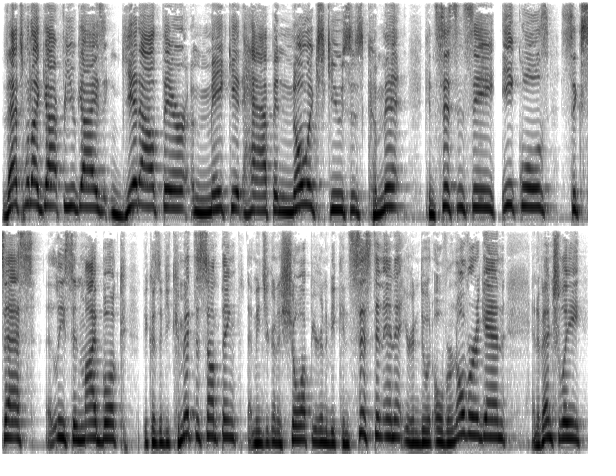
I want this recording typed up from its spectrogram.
that's what I got for you guys. Get out there, make it happen. No excuses, commit. Consistency equals success, at least in my book, because if you commit to something, that means you're going to show up, you're going to be consistent in it, you're going to do it over and over again, and eventually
